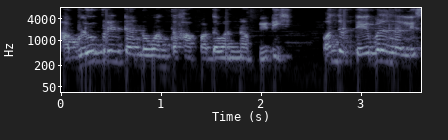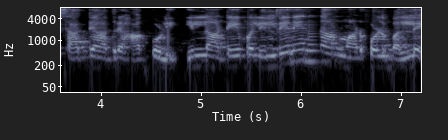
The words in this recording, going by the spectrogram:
ಆ ಬ್ಲೂ ಪ್ರಿಂಟ್ ಅನ್ನುವಂತಹ ಪದವನ್ನ ಬಿಡಿ. ಒಂದು ಟೇಬಲ್ನಲ್ಲಿ ಸಾಧ್ಯ ಆದ್ರೆ ಹಾಕೊಳ್ಳಿ. ಇಲ್ಲ ಟೇಬಲ್ ಇಲ್ದೇನೆ ನಾನು ಮಾಡ್ಕೊಳ್ಬಲ್ಲೆ.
